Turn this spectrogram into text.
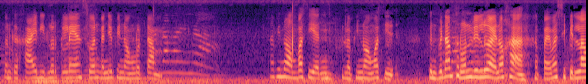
เพิ่นก็ขายดินรถก็แล่นสวนกันอยู่พี่น้องรถดำถ้าพี่น้องว่าเสียนเราพี่น้องว่าสิขึ้นไปน้ำถนนเรื่อยๆเนาะค่ะ ไปมาสิเป็นเล่า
